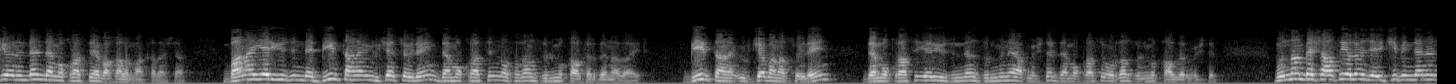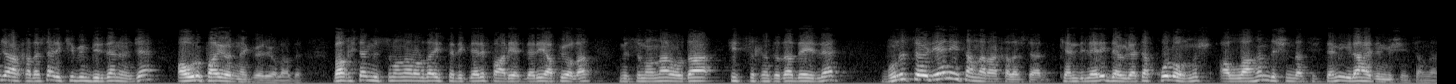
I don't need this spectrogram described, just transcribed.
yönünden demokrasiye bakalım arkadaşlar. Bana yeryüzünde bir tane ülke söyleyin demokrasinin ortadan zulmü kaldırdığına dair. Bir tane ülke bana söyleyin demokrasi yeryüzünden zulmü ne yapmıştır? Demokrasi orada zulmü kaldırmıştır. Bundan 5-6 yıl önce 2000'den önce arkadaşlar 2001'den önce Avrupa'yı örnek veriyorlardı. Bak işte Müslümanlar orada istedikleri faaliyetleri yapıyorlar. Müslümanlar orada hiç sıkıntıda değiller. Bunu söyleyen insanlar arkadaşlar kendileri devlete kul olmuş Allah'ın dışında sistemi ilah edilmiş insanlar.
